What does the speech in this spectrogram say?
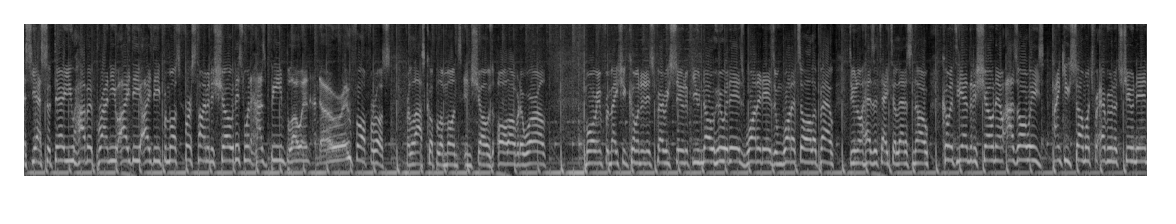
Yes, yes. So there you have it. Brand new ID, ID from us. First time in the show. This one has been blowing the roof off for us for the last couple of months in shows all over the world. More information coming in this very soon. If you know who it is, what it is, and what it's all about, do not hesitate to let us know. Coming to the end of the show now, as always, thank you so much for everyone that's tuned in.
